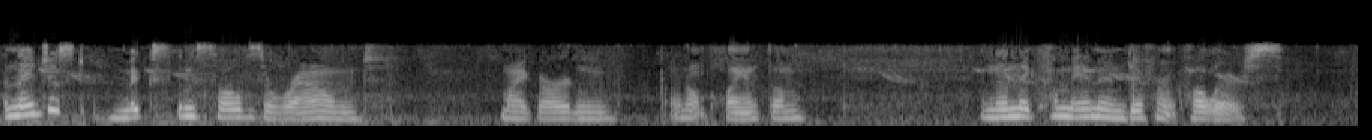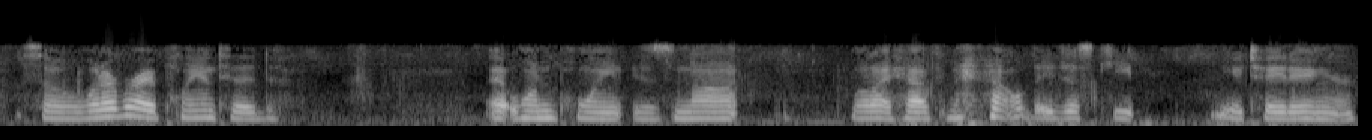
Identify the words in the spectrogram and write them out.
And they just mix themselves around my garden. I don't plant them. And then they come in in different colors. So whatever I planted at one point is not what I have now. They just keep mutating or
